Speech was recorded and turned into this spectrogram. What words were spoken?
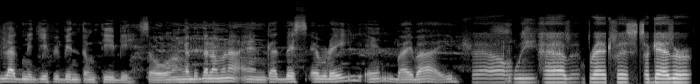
vlog ni GP Bintong TV. So hanggang dito lang muna and God bless every day and bye bye. We have breakfast together?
